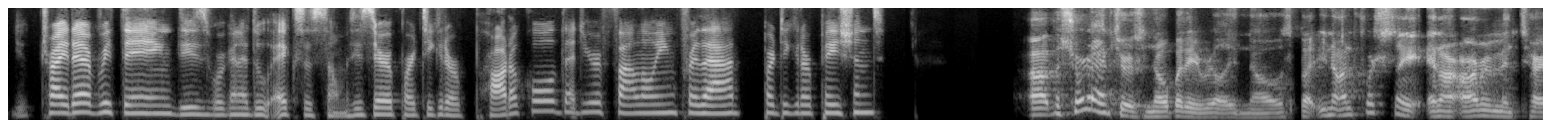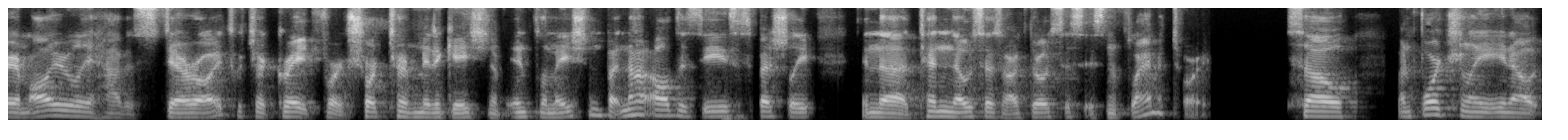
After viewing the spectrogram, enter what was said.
you tried everything. These we're going to do exosomes. Is there a particular protocol that you're following for that particular patient? Uh, the short answer is nobody really knows. But you know, unfortunately, in our armamentarium, all you really have is steroids, which are great for short-term mitigation of inflammation, but not all disease, especially in the tendinosis, arthrosis, is inflammatory. So, unfortunately, you know,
